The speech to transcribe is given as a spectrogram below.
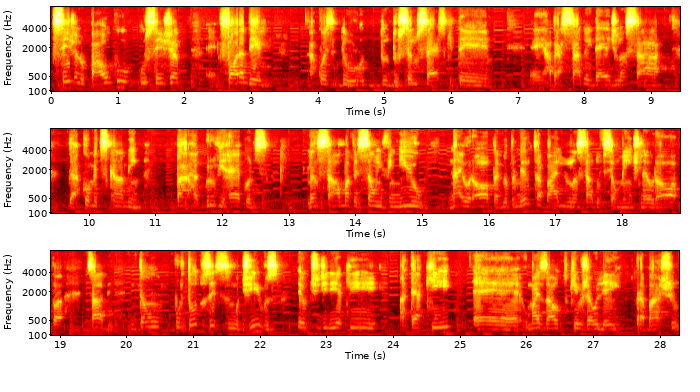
seja no palco ou seja é, fora dele. A coisa do, do, do selo Sesc ter é, abraçado a ideia de lançar da Comets Coming barra Groovy Records, lançar uma versão em vinil na Europa, é meu primeiro trabalho lançado oficialmente na Europa, sabe? Então, por todos esses motivos, eu te diria que até aqui é o mais alto que eu já olhei para baixo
